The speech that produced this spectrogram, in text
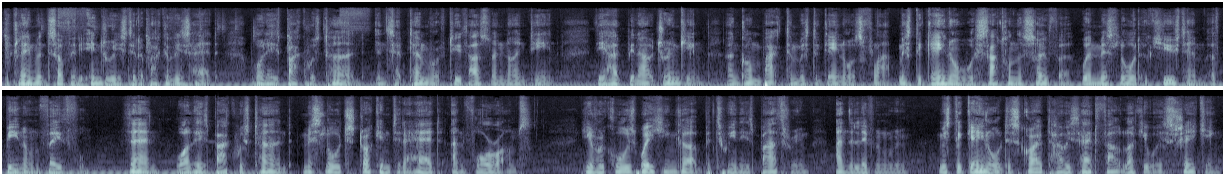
The claimant suffered injuries to the back of his head while his back was turned in September of 2019. He had been out drinking and gone back to Mr. Gaynor's flat. Mr. Gaynor was sat on the sofa when Miss Lord accused him of being unfaithful. Then, while his back was turned, Miss Lord struck him to the head and forearms. He recalls waking up between his bathroom and the living room. Mr. Gaynor described how his head felt like it was shaking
